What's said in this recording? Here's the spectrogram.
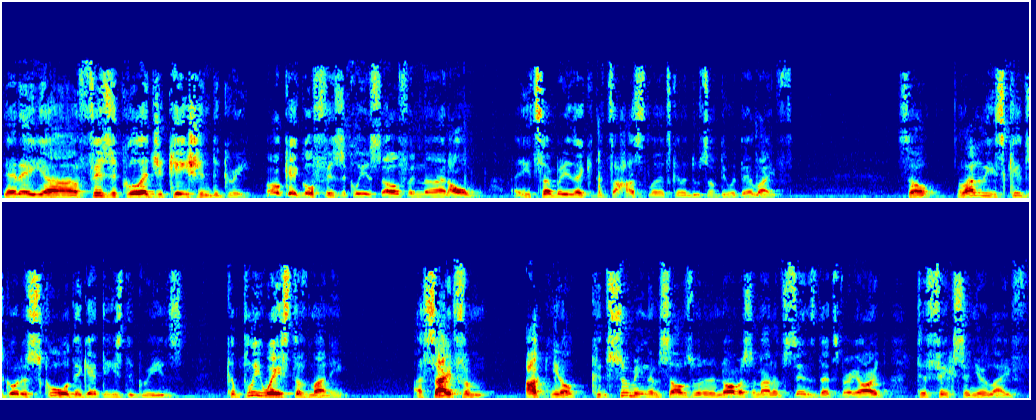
Get a uh, physical education degree. Okay, go physical yourself and uh, at home. I need somebody that, that's a hustler that's going to do something with their life. So a lot of these kids go to school, they get these degrees, complete waste of money. Aside from uh, you know consuming themselves with an enormous amount of sins that's very hard to fix in your life.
